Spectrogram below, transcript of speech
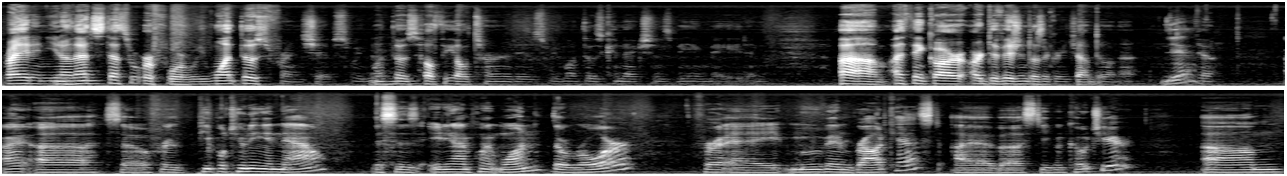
right? And you know, that's that's what we're for. We want those friendships. We want those healthy alternatives. We want those connections being made. And um, I think our, our division does a great job doing that. Yeah. Yeah. All right. Uh, so for people tuning in now, this is 89.1 The Roar. for a move-in broadcast. I have uh, Stephen Coach here. Um,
